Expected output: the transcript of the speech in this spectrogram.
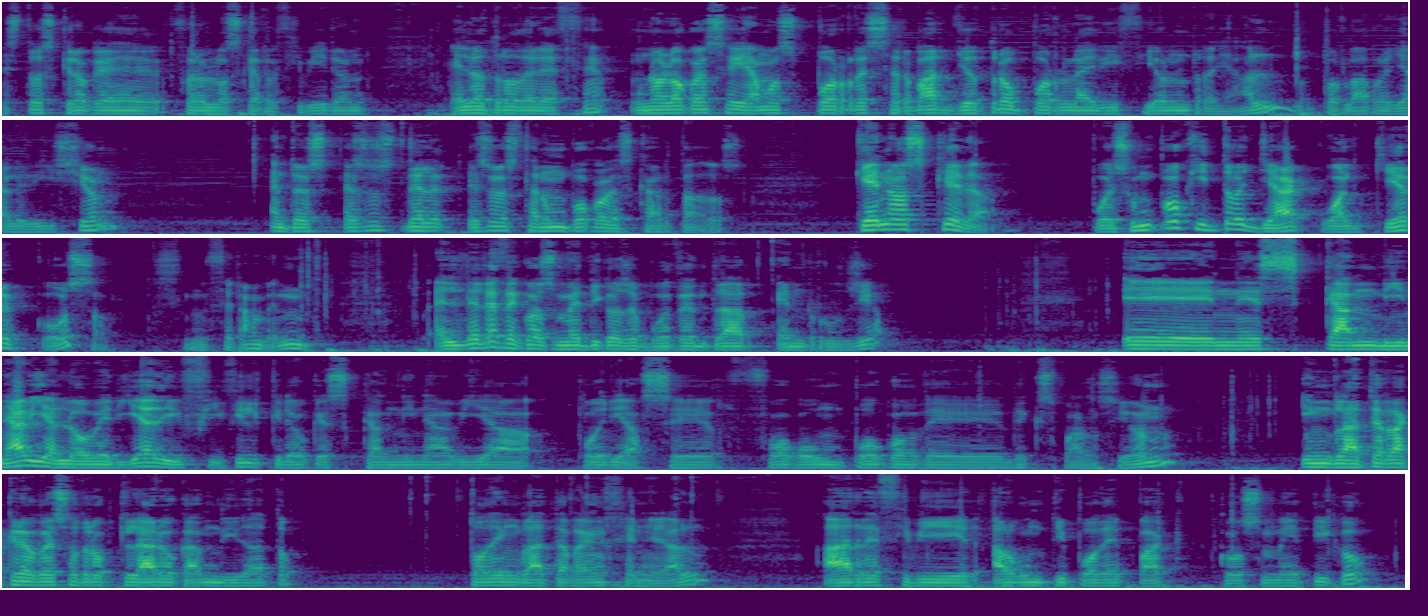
Estos creo que fueron los que recibieron el otro DLC. Uno lo conseguíamos por reservar y otro por la edición real, por la Royal Edition. Entonces, esos, esos están un poco descartados. ¿Qué nos queda? Pues un poquito ya cualquier cosa, sinceramente. El DLC cosmético se puede centrar en Rusia, en Escandinavia lo vería difícil, creo que Escandinavia podría ser foco un poco de, expansión. Inglaterra creo que es otro claro candidato, toda Inglaterra en general, a recibir algún tipo de pack cosmético.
